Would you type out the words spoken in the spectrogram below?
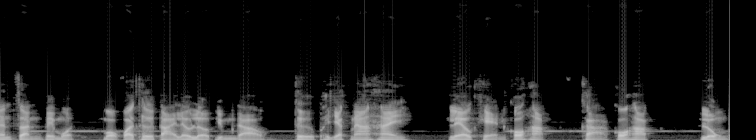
นั้นสั่นไปหมด บอกว่าเธอตายแล้วเหรอพิมดาว เธอพยักหน้าให้ แล้วแขนก็หัก ขาก็หัก ลงไป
